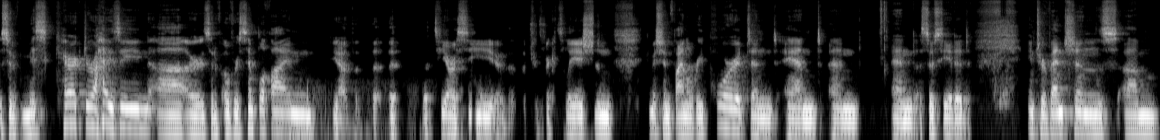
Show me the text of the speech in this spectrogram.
sort of mischaracterizing uh, or sort of oversimplifying, you know, the, the, the TRC the, the Truth Reconciliation Commission final report and and and and associated interventions. Um,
